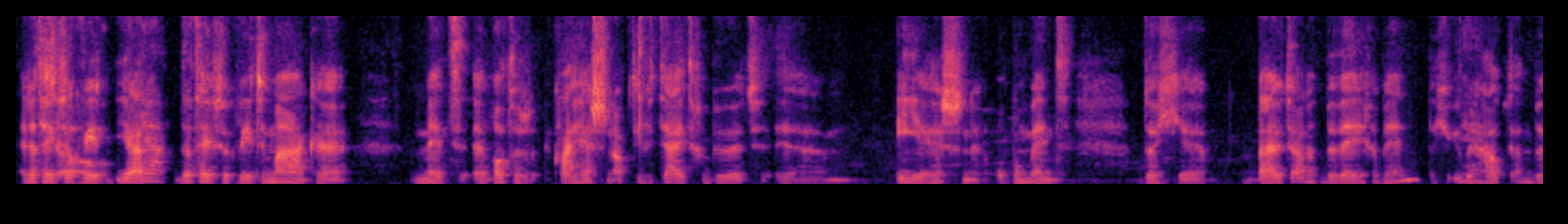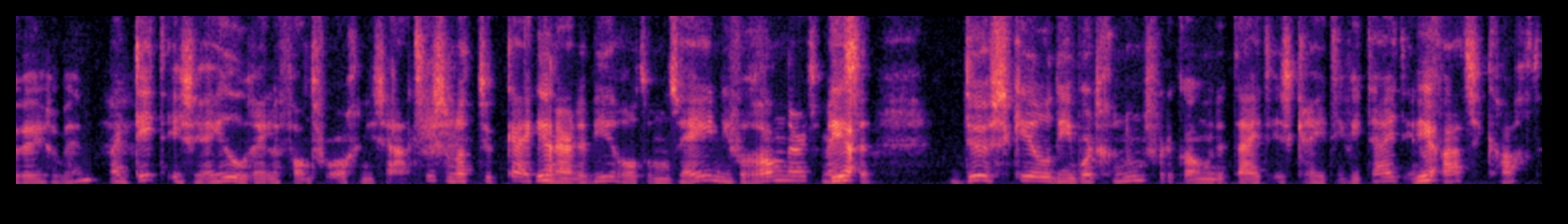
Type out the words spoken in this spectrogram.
En dat heeft, Zo, ook weer, ja, ja, dat heeft ook weer te maken met wat er qua hersenactiviteit gebeurt um, in je hersenen op het moment dat je buiten aan het bewegen bent, dat je überhaupt ja. aan het bewegen bent. Maar dit is heel relevant voor organisaties, omdat we natuurlijk kijken ja. naar de wereld om ons heen, die verandert. Mensen, ja. de skill die wordt genoemd voor de komende tijd is creativiteit, innovatiekracht.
